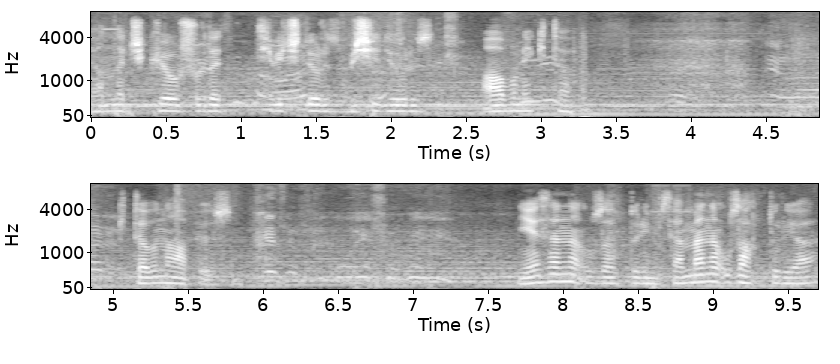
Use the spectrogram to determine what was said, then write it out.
Yanına çıkıyor şurada Twitch diyoruz bir şey diyoruz. Aa bu ne kitap? Kitabı ne yapıyorsun? Niye senden uzak durayım? Sen benden uzak dur ya.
